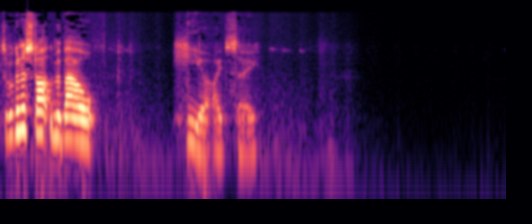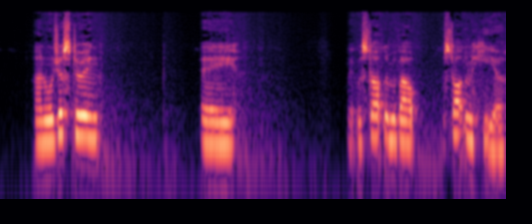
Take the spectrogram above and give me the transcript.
so we're going to start them about here, I'd say. And we're just doing a wait, we'll start them about start them here.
